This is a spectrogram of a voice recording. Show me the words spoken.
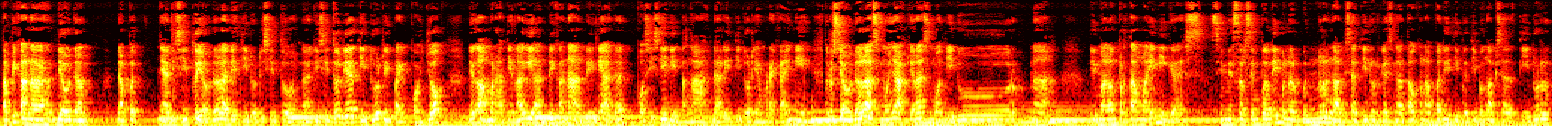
Tapi karena dia udah dapetnya di situ ya udahlah dia tidur di situ. Nah di situ dia tidur di paling pojok. Dia nggak merhatiin lagi Andri karena Andri ini ada posisi di tengah dari tidurnya mereka ini. Terus ya udahlah semuanya akhirnya semua tidur. Nah di malam pertama ini guys. Si Mr. Simple ini bener-bener nggak bisa tidur guys. Nggak tahu kenapa dia tiba-tiba nggak bisa tidur.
